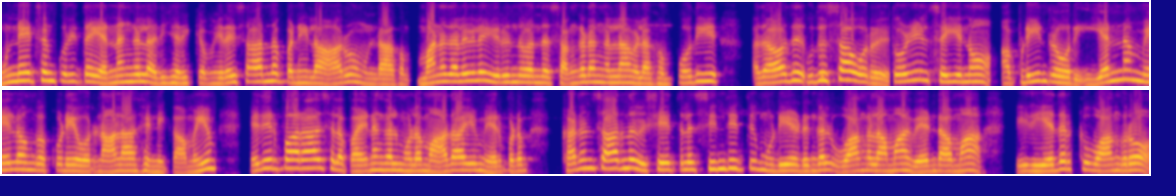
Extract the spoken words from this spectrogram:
முன்னேற்றம் குறித்த எண்ணங்கள் அதிகரிக்கும். இறை சார்ந்த பணியில ஆர்வம் உண்டாகும். மனதளவில் இருந்து வந்த சங்கடங்கள்லாம் விலகும். பொதி அதாவது புதுசா ஒரு தொழில் செய்யணும் அப்படின்ற ஒரு எண்ணம் மேலோங்கக்கூடிய ஒரு நாளாக இன்னைக்கு அமையும். எதிர்பாராத சில பயணங்கள் மூலம் ஆதாயம் ஏற்படும். கடன் சார்ந்த விஷயத்துல சிந்தித்து முடியெடுங்கள் வாங்கலாமா வேண்டாமா? இது எதற்கு வாங்குறோம்?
